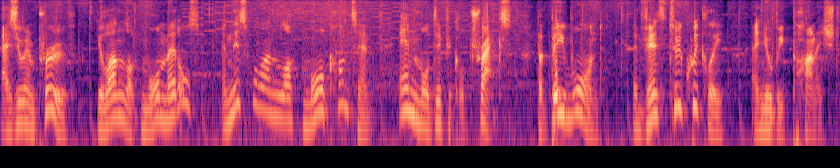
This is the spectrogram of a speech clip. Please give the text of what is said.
As you improve, you'll unlock more medals, and this will unlock more content and more difficult tracks. But be warned, advance too quickly and you'll be punished.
